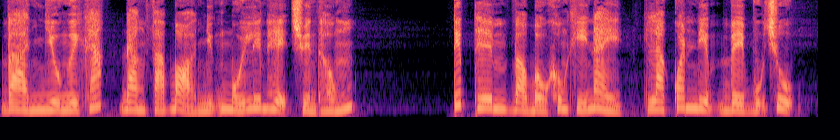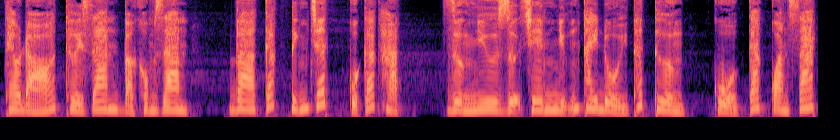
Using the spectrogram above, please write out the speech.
và nhiều người khác đang phá bỏ những mối liên hệ truyền thống. Tiếp thêm vào bầu không khí này là quan niệm về vũ trụ, theo đó thời gian và không gian và các tính chất của các hạt dường như dựa trên những thay đổi thất thường của các quan sát.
